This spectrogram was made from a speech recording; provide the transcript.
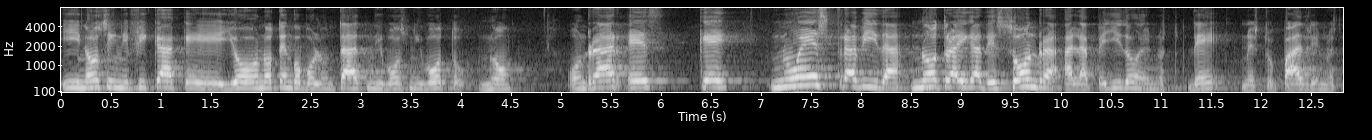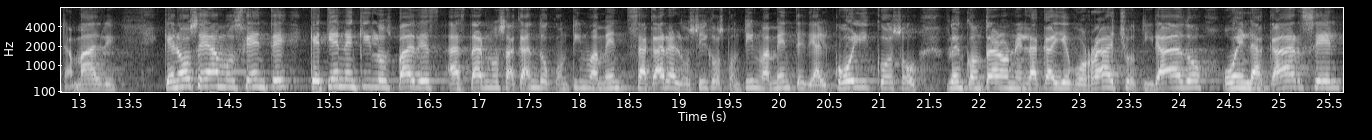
y no significa que yo no tengo voluntad, ni voz, ni voto, no. Honrar es que nuestra vida no traiga deshonra al apellido de nuestro padre, nuestra madre. Que no seamos gente que tienen que ir los padres a estarnos sacando continuamente, sacar a los hijos continuamente de alcohólicos o lo encontraron en la calle borracho, tirado o en la cárcel,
